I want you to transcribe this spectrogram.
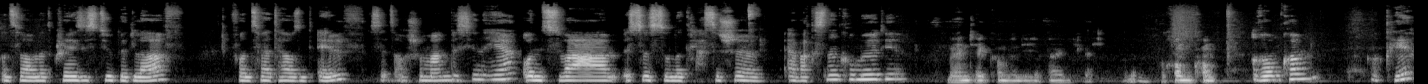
Und zwar mit Crazy Stupid Love von 2011. Ist jetzt auch schon mal ein bisschen her. Und zwar ist es so eine klassische Erwachsenenkomödie. Romantic Comedy eigentlich, oder? Rom-Com. Romcom. Okay.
